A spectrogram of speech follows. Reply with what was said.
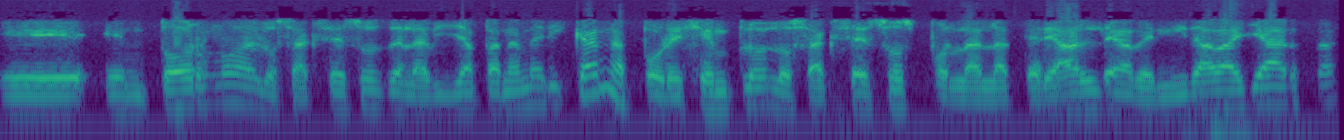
eh, en torno a los accesos de la Villa Panamericana, por ejemplo, los accesos por la lateral de Avenida Vallarta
